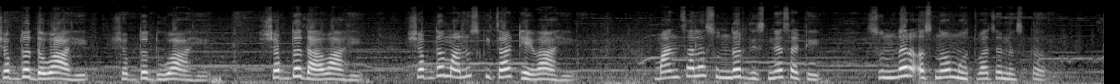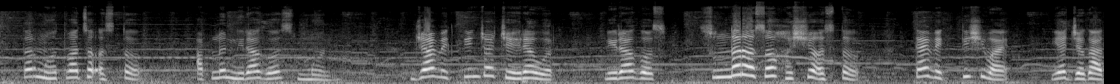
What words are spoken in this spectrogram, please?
शब्द दवा आहे शब्द दुवा आहे शब्द दावा आहे शब्द माणुसकीचा ठेवा आहे. माणसाला सुंदर दिसण्यासाठी सुंदर असणं महत्त्वाचं नसतं. तर महत्त्वाचं असतं आपलं निरागस मन. ज्या व्यक्तींच्या चेहऱ्यावर निरागस सुंदर असं हास्य असतं त्या व्यक्तीशिवाय या जगात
